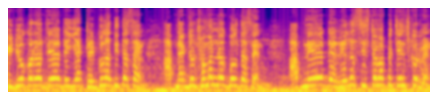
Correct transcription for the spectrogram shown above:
ভিডিও করে যে ইয়া থ্রেডগুলো দিতেছেন আপনি একজন সমন্বয়ক বলতেছেন আপনি রেলের সিস্টেম আপনি চেঞ্জ করবেন।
